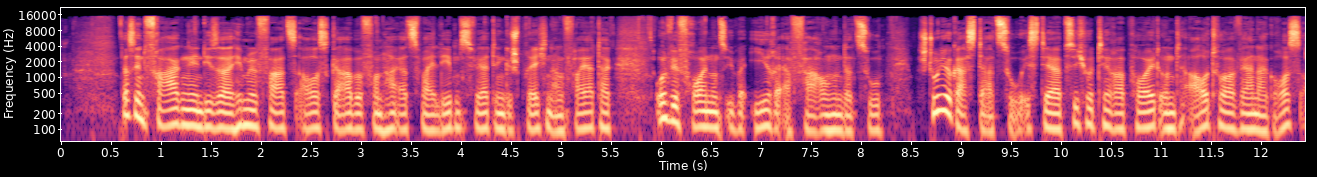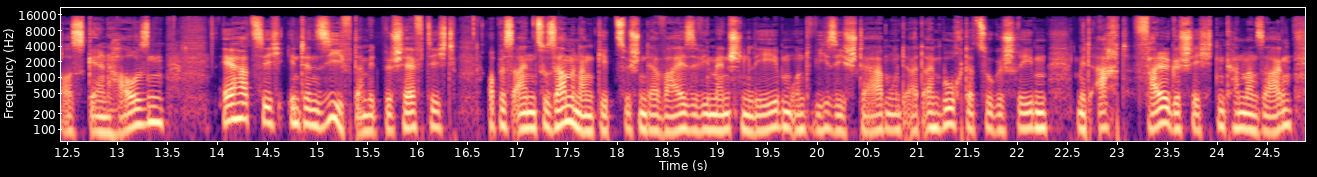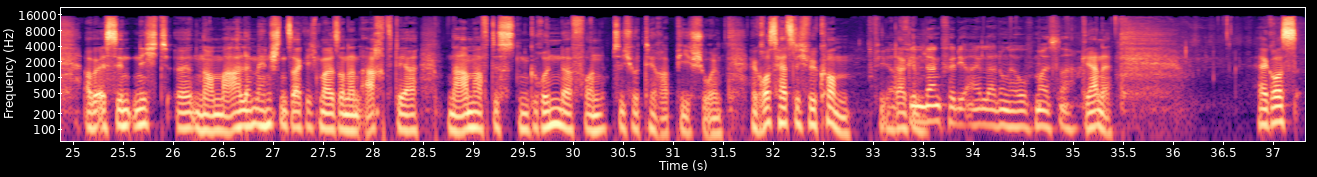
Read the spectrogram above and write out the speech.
Das sind Fragen in dieser Himmelfahrtsausgabe von HR2 Lebenswert in Gesprächen am Feiertag und wir freuen uns über Ihre Erfahrungen dazu. Studiogast dazu ist der Psychotherapeut und Autor Werner Gross aus Gelnhausen. Er hat sich intensiv damit beschäftigt, ob es einen Zusammenhang gibt zwischen der Weise, wie Menschen leben und wie sie sterben. Und er hat ein Buch dazu geschrieben mit acht Fallgeschichten, kann man sagen. Aber es sind nicht äh, normale Menschen, sag ich mal, sondern acht der namhaftesten Gründer von Psychotherapieschulen. Herr Gross, herzlich willkommen. Vielen ja, Dank. Vielen Dank für die Einladung, Herr Hofmeister. Gerne. Herr Gross,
